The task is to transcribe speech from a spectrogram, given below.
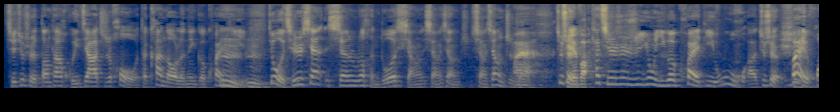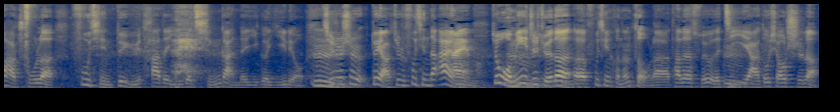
其实就是当他回家之后，他看到了那个快递，嗯嗯就我其实陷陷入了很多想想想想象之中，哎就是他其实是用一个快递物化，就是外化出了父亲对于他的一个情感的一个遗留，其实是对啊，就是父亲的爱嘛。就我们一直觉得，呃，父亲可能走了，他的所有的记忆啊都消失了。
